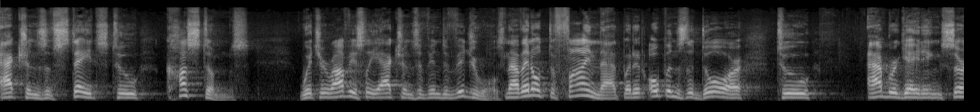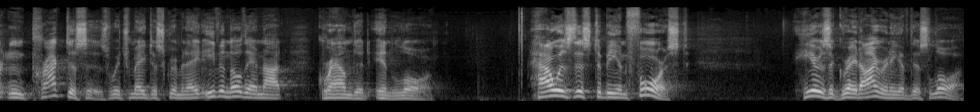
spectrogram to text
actions of states to customs, which are obviously actions of individuals. Now, they don't define that, but it opens the door to abrogating certain practices which may discriminate, even though they're not grounded in law. How is this to be enforced? Here's a great irony of this law.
